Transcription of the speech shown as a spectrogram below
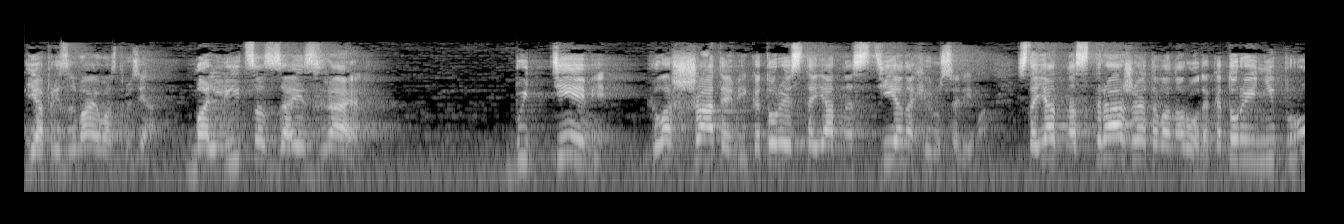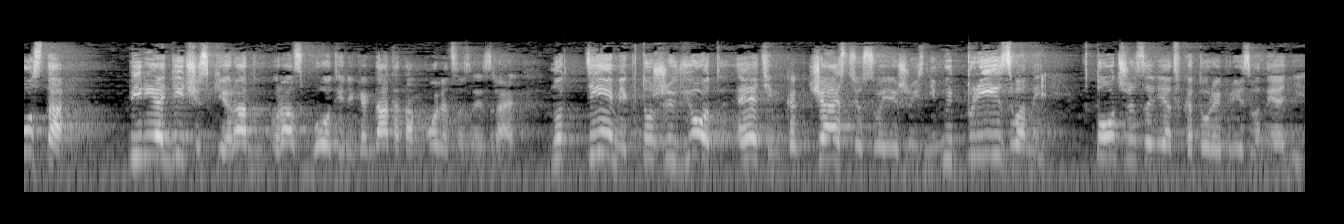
Я призываю вас, друзья, молиться за Израиль, быть теми, глашатаями, которые стоят на стенах Иерусалима, стоят на страже этого народа, которые не просто периодически, раз в год или когда-то там молятся за Израиль, но теми, кто живет этим как частью своей жизни, мы призваны в тот же завет, в который призваны одни.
